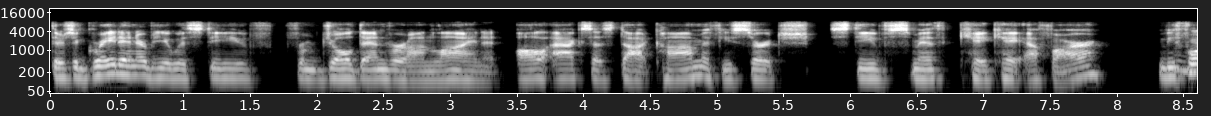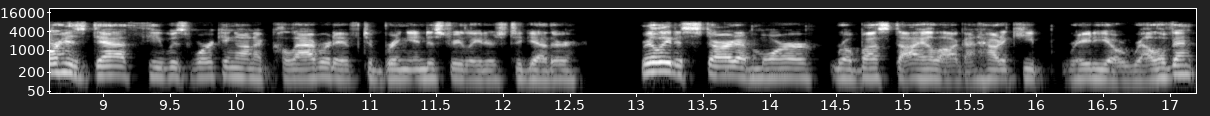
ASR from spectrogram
there's a great interview with Steve from Joel Denver online at allaccess.com. If you search Steve Smith KKFR, before mm-hmm. his death, he was working on a collaborative to bring industry leaders together, really to start a more robust dialogue on how to keep radio relevant,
